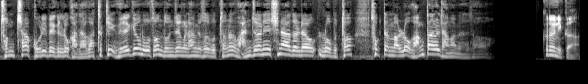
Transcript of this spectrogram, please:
점차 고립의 길로 가다가 특히 외교 노선 논쟁을 하면서부터는 완전히 신하들로부터 속된 말로 왕따를 당하면서 그러니까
